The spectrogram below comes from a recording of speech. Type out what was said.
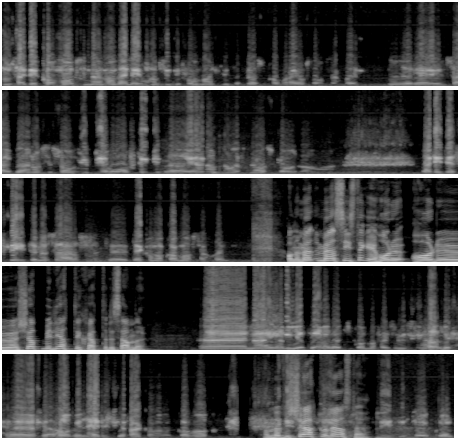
som sagt, det kommer också när man väl är 100% i form och allt på så kommer det ofta av sig själv. Nu är det så här i början av säsongen, blir avstängd i början, av några småskador. Och, jag är lite sliten och så här så att eh, det kommer komma av sig själv. Ja, men, men sista grejen, har du, har du köpt biljett till 6 december? Uh, nej, jag hade jättegärna velat komma faktiskt om jag ska vara ärlig. Uh, har vi ledigt ska jag fan komma. komma. Ja, men försök att lösa det. Lite i Stockholm.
